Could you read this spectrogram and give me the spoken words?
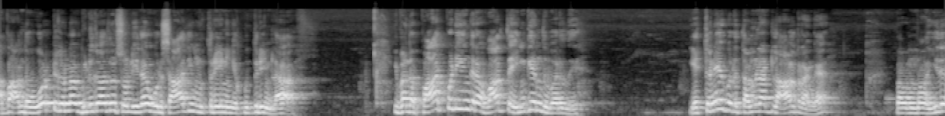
அப்போ அந்த ஓட்டுகள்லாம் விழுகாதுன்னு சொல்லி தான் ஒரு சாதி முத்திரையை நீங்கள் குத்துறீங்களா? இப்போ அந்த பார்ப்பனிங்கிற வார்த்தை எங்கேருந்து வருது? எத்தனையோ பேர் தமிழ்நாட்டில் ஆள்றாங்க. இப்போ இது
